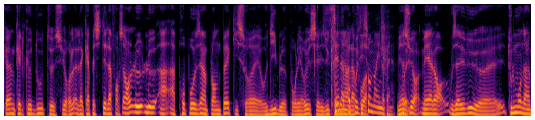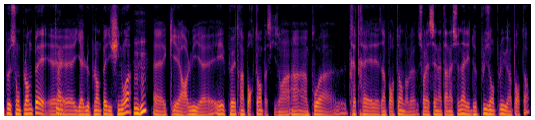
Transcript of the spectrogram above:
quand même quelques doutes sur la capacité de la France. Alors, le, le- à, à proposer un plan de paix qui serait audible pour les Russes et les C'est Ukrainiens la à la fois. proposition de Marine Le Pen. Bien Oui. sûr, mais alors vous avez vu, euh, tout le monde a un peu son plan de paix. Euh, Il y a le plan de paix des Chinois, Mhm. euh, qui alors lui euh, et peut être important parce qu'ils ont un, un- un poids très très important dans le- sur la scène internationale et de plus en plus important.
